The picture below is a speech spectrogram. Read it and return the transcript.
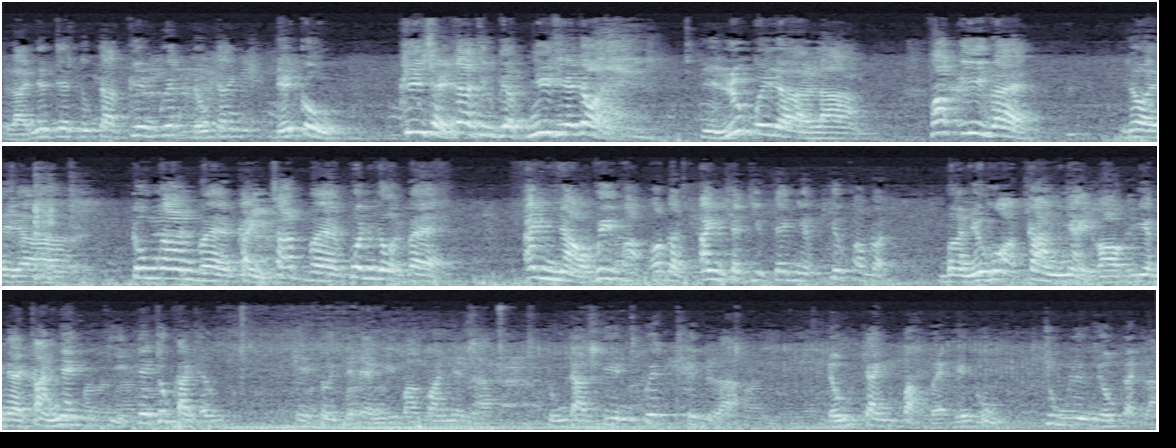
là nhân dân chúng ta kiên quyết đấu tranh đến cùng. Khi xảy ra sự việc như thế rồi thì lúc bây giờ là pháp y về rồi à, công an về, cảnh sát về, quân đội về anh nào vi phạm pháp luật anh sẽ chịu trách nhiệm trước pháp luật. Mà nếu họ càng nhảy vào cái việc này càng nhanh thì kết thúc càng sớm. Thì tôi chỉ đề nghị bà con nhân là chúng ta kiên quyết tức là đấu tranh bảo vệ đến cùng trung lương đấu cật là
